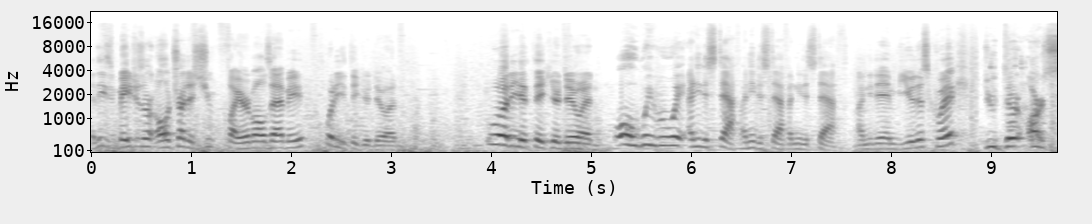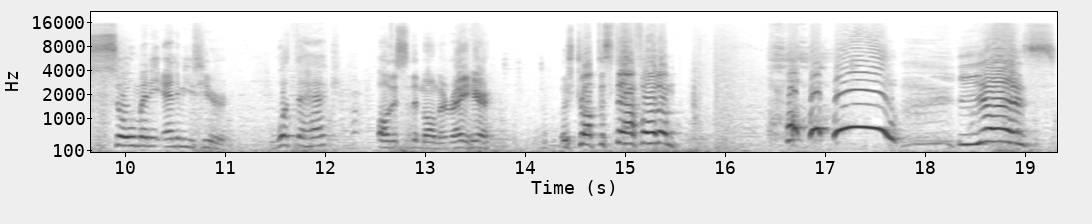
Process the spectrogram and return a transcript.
And these mages are all trying to shoot fireballs at me. What do you think you're doing? What do you think you're doing? Oh, wait, wait, wait. I need a staff. I need a staff. I need a staff. I need to imbue this quick. Dude, there are so many enemies here. What the heck? Oh, this is the moment right here. Let's drop the staff on him. Yes!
